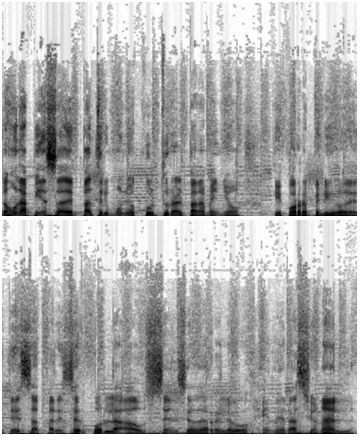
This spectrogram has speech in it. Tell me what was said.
es una pieza de patrimonio cultural panameño que corre peligro de desaparecer por la ausencia de relevo generacional,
